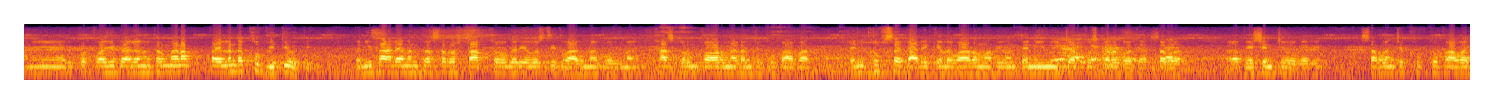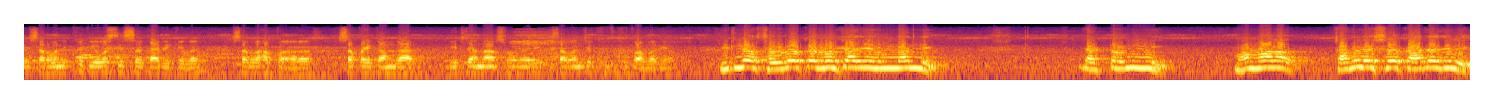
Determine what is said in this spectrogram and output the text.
आणि रिपोर्ट पॉझिटिव्ह आल्यानंतर मनात पहिल्यांदा खूप भीती होती. पण इथं आल्यानंतर सर्व स्टाफचं वगैरे व्यवस्थित वागणं बोलणं खास करून पवार मॅडमचे खूप आभार. त्यांनी खूप सहकार्य केलं वारंवार येऊन त्यांनी विचारपूस करत होत्या सर्व पेशंटचे वगैरे. सर्वांचे खूप खूप आभारी सर्वांनी खूप व्यवस्थित सहकार्य केलं. सर्व हा सफाई कामगार इथल्या नर्स वगैरे सर्वांचे खूप खूप आभारी आहे इथल्या सर्व कर्मचारी वृंदांनी डॉक्टरांनी आम्हाला चांगले सहकार्य दिले.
